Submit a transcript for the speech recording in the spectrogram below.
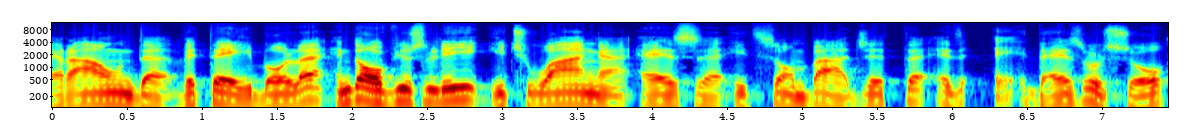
around the table, and obviously each one has its own budget has also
